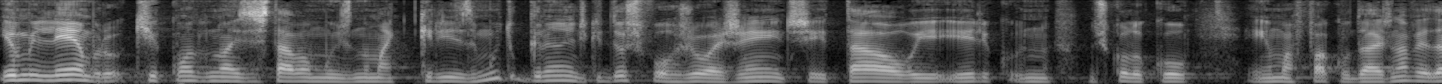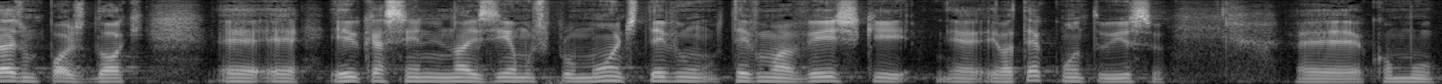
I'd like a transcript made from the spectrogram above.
Eu me lembro que quando nós estávamos numa crise muito grande, que Deus forjou a gente e tal, e Ele nos colocou em uma faculdade, na verdade, um pós-doc, é, é, eu e Cassiane, nós íamos para o monte. Teve, um, teve uma vez que, é, eu até conto isso é, como,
